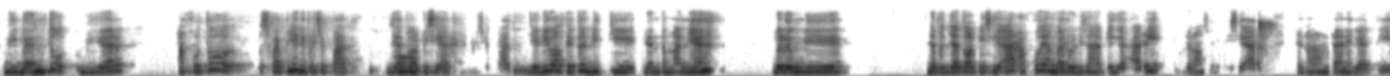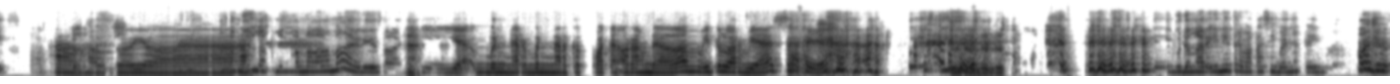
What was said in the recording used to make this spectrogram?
dibantu biar aku tuh swabnya dipercepat jadwal PCR -nya dipercepat jadi waktu itu Diki dan temannya belum di dapat jadwal PCR aku yang baru di sana tiga hari udah langsung di PCR dan alhamdulillah negatif Alhamdulillah. lama-lama lah di sana Iya, benar-benar kekuatan orang dalam itu luar biasa ya. Ibu dengar ini terima kasih banyak ya ibu Waduh,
